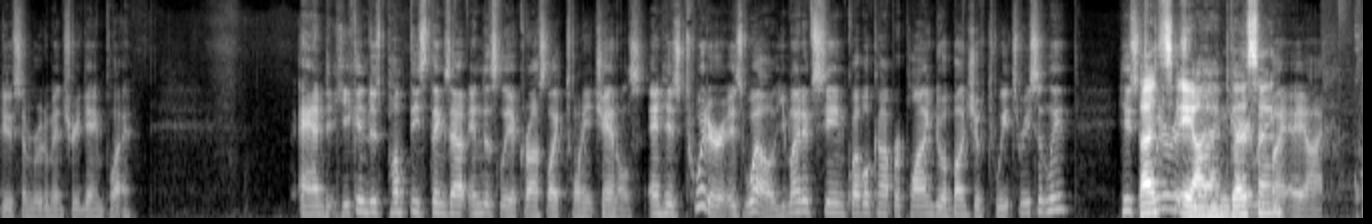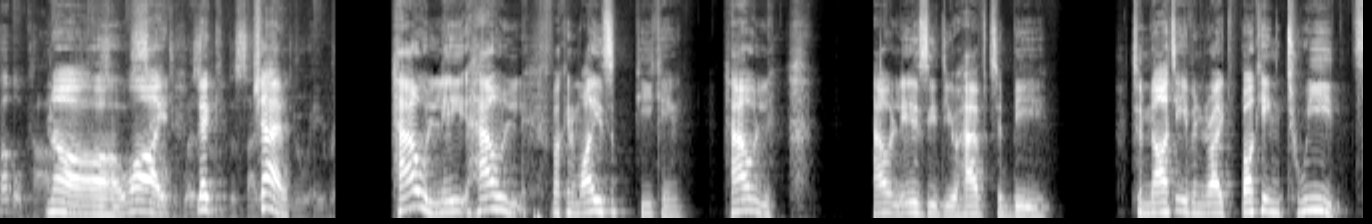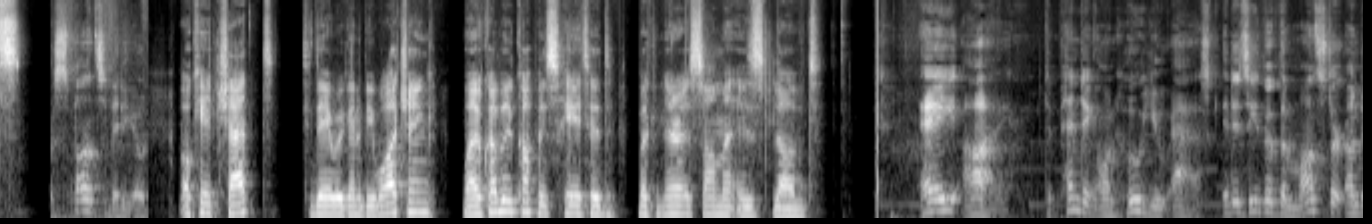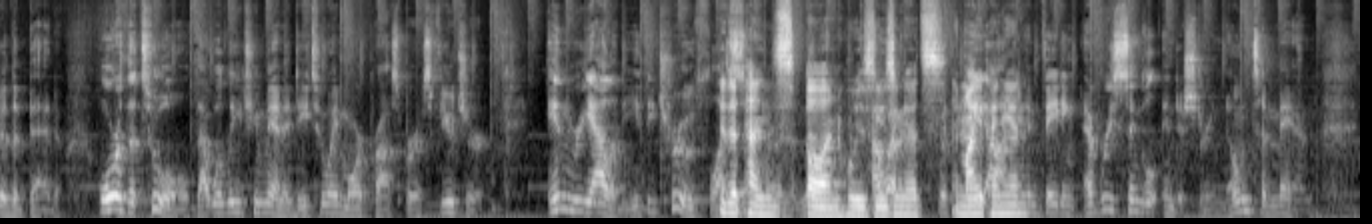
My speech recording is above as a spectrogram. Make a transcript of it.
do some rudimentary gameplay. And he can just pump these things out endlessly across like 20 channels. And his Twitter as well. You might have seen Kwebbelkop replying to a bunch of tweets recently. His That's Twitter is AI, I'm guessing. by AI. Kwebbelkop. No, why? Like, decided Chad. to do a How late? how fucking why is it peaking? How how lazy do you have to be to not even write fucking tweets? response video Okay, chat. Today we're gonna be watching While Cup is hated, but Neurosama is loved. AI. Depending on who you ask, it is either the monster under the bed or the tool that will lead humanity to a more prosperous future. In reality, the truth lies It depends somewhere in the middle. on who is using it, in my AI opinion. invading every single industry known to man,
